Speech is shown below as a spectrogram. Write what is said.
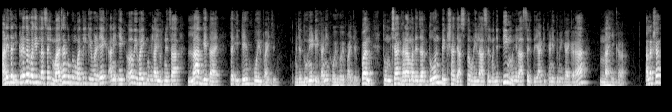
आणि जर इकडे जर बघितलं असेल माझ्या कुटुंबातील केवळ एक आणि एक अविवाहित महिला योजनेचा लाभ घेत आहे तर इथे होय पाहिजे. म्हणजे दोन्ही ठिकाणी होय होय पाहिजे. पण तुमच्या घरामध्ये जर दोन पेक्षा जास्त महिला असेल म्हणजे तीन महिला असेल तर या ठिकाणी तुम्ही काय करा? नाही करा. लक्षात?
